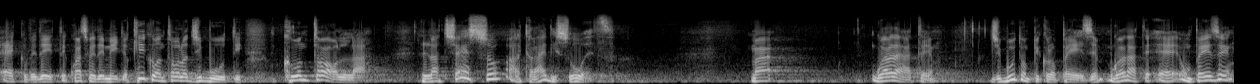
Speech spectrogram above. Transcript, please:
ecco, vedete, qua si vede meglio. Chi controlla Djibouti? Controlla l'accesso al canale di Suez. Ma guardate, Djibouti è un piccolo paese, guardate, è un paese,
